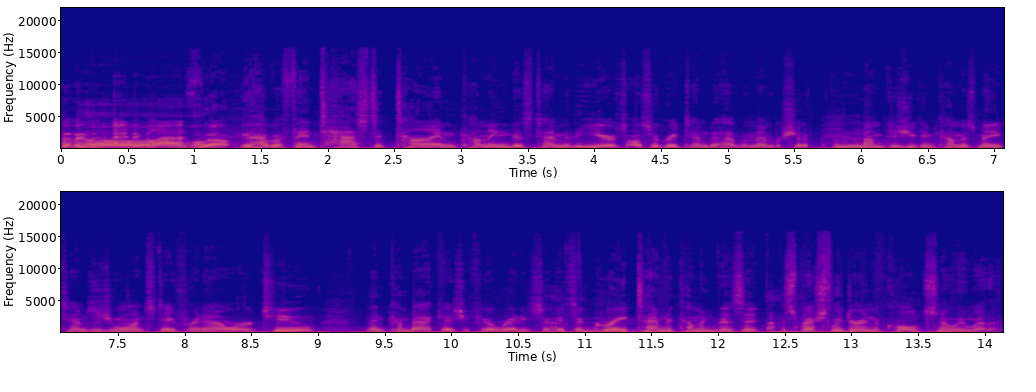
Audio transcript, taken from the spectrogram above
put me behind a glass. Well, you have a fantastic time coming this time of the year. It's also a great time to have a membership because Mm-hmm. you can come as many times as you want, stay for an hour or two, then come back as you feel ready. So it's a great time to come and visit, especially during the cold, snowy weather.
